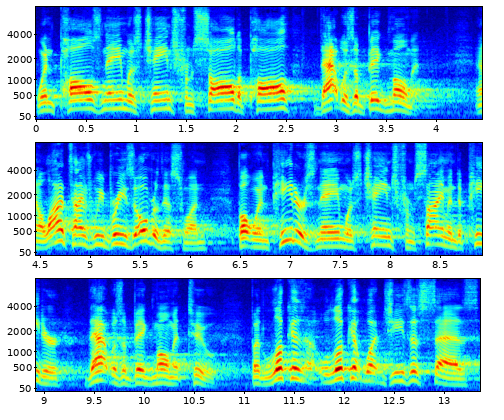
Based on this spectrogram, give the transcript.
When Paul's name was changed from Saul to Paul, that was a big moment. And a lot of times we breeze over this one, but when Peter's name was changed from Simon to Peter, that was a big moment too. But look at, look at what Jesus says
